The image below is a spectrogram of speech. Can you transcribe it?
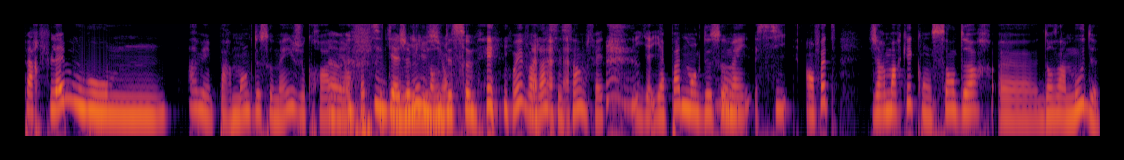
Par flemme ou. hum, Ah mais par manque de sommeil, je crois. Ah, mais en fait, Il n'y a jamais de manque de sommeil. Oui, voilà, c'est ça en fait. Il n'y a, pas de manque de sommeil. Si, en fait, j'ai remarqué qu'on s'endort euh, dans un mood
